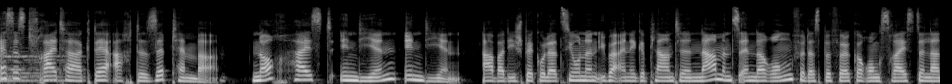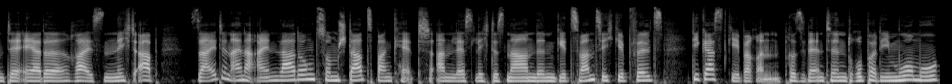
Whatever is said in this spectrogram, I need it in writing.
Es ist Freitag, der 8. September. Noch heißt Indien Indien. Aber die Spekulationen über eine geplante Namensänderung für das bevölkerungsreichste Land der Erde reißen nicht ab, seit in einer Einladung zum Staatsbankett anlässlich des nahenden G20-Gipfels die Gastgeberin, Präsidentin Drupadi Murmu,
